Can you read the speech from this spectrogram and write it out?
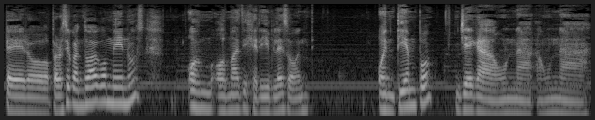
Pero, pero sí, cuando hago menos o, más digeribles o o en tiempo, llega a una, a una,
